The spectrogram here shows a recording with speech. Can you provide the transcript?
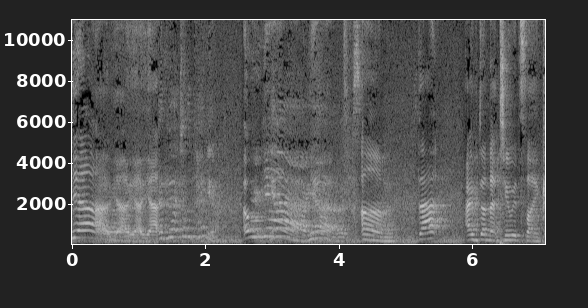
Yeah, yeah, yeah, yeah. And that doesn't pay you. Oh yeah, Yeah, yeah. yeah. Um, that I've done that too. It's like,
